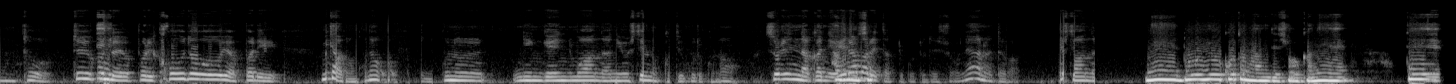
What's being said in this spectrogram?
ー、本当。ということは、やっぱり行動をやっぱり見たのかな、この人間は何をしてるのかということかな。それの中に選ばれたってことでしょうね、あなたが。ねどういうことなんでしょうかね。で、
